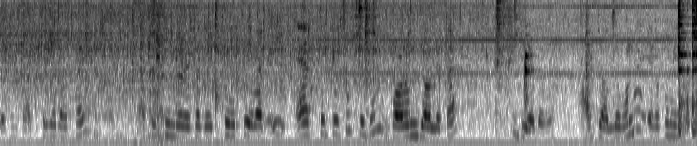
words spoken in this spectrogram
দেখুন কাছ থেকে দেখাই। এত সুন্দর এটা দেখতে হচ্ছে এবার এই এতটুকু শুধু গরম জল এটা দিয়ে দেবো। আর জল দেবো না, এরকমই হবে।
